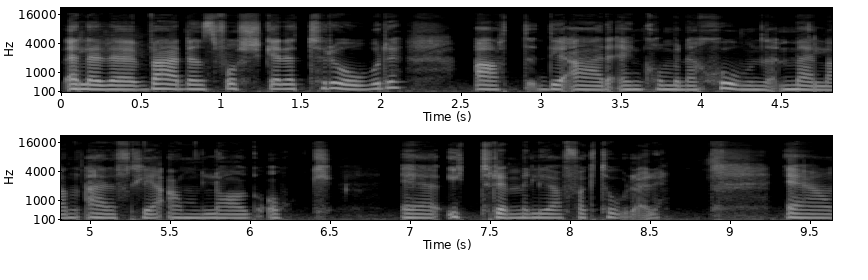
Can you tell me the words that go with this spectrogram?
eller, eh, världens forskare tror att det är en kombination mellan ärftliga anlag och eh, yttre miljöfaktorer. Eh,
